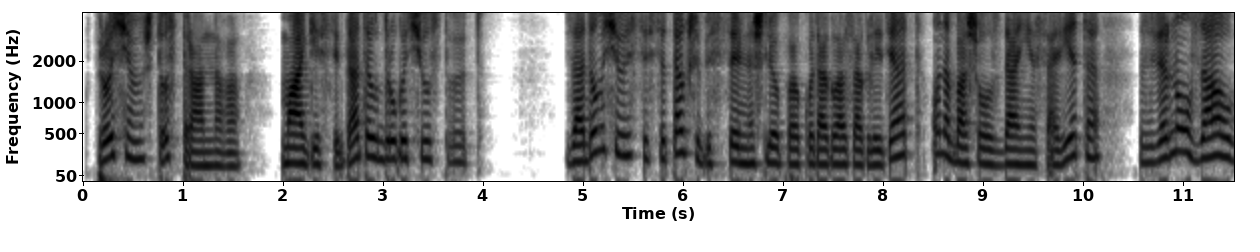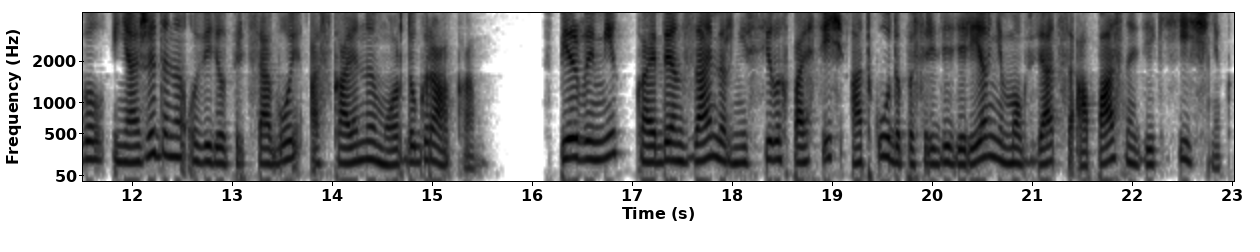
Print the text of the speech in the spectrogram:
Впрочем, что странного? Маги всегда друг друга чувствуют. В задумчивости все так же бесцельно шлепая, куда глаза глядят, он обошел здание совета, завернул за угол и неожиданно увидел перед собой оскаленную морду Грака. В первый миг Кайден замер, не в силах постичь, откуда посреди деревни мог взяться опасный дикий хищник.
